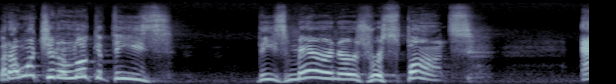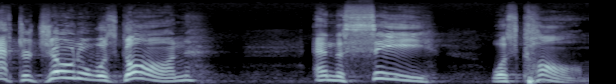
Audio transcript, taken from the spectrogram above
But I want you to look at these, these mariners' response after Jonah was gone and the sea was calm.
